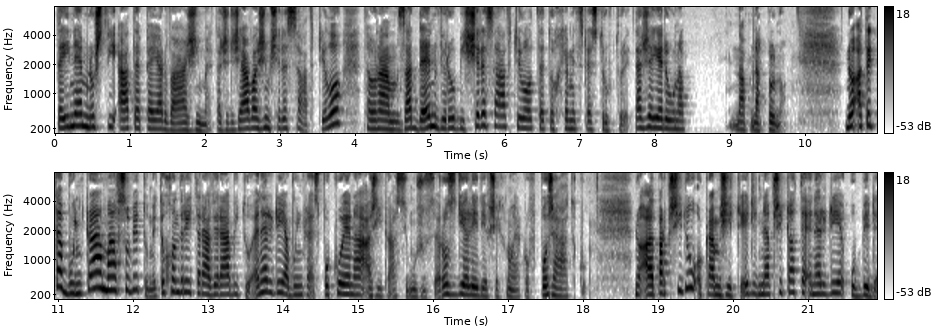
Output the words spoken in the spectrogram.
stejné množství ATP, jak vážíme. Takže když já vážím 60 kg, to nám za den vyrobí 60 kg této chemické struktury. Takže jedou na, na, na plno. No a teď ta buňka má v sobě tu mitochondrii, která vyrábí tu energii a buňka je spokojená a říká si, můžu se rozdělit, je všechno jako v pořádku. No ale pak přijdou okamžity, kdy například té energie ubyde.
